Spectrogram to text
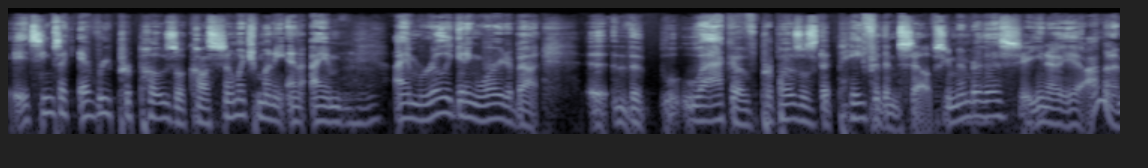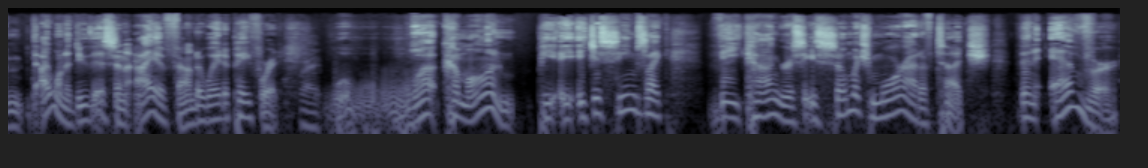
it seems like every proposal costs so much money, and I am I am really getting worried about uh, the lack of proposals that pay for themselves. You remember this? You know, I'm gonna I want to do this, and I have found a way to pay for it. Right. What? Come on. It just seems like the Congress is so much more out of touch than ever,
